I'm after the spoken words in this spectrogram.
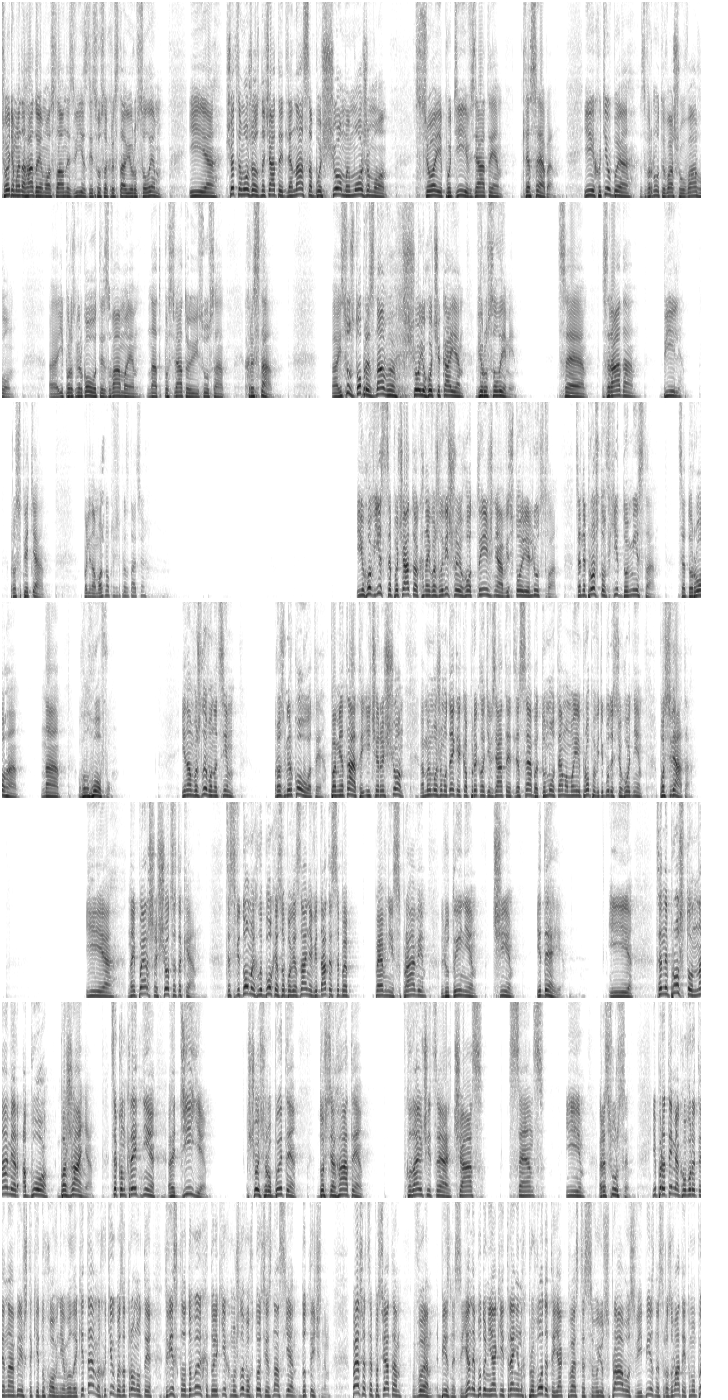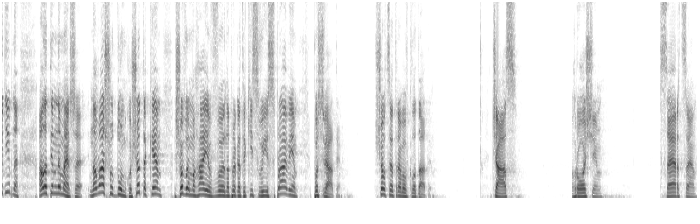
Сьогодні ми нагадуємо славний з'їзд Ісуса Христа в Єрусалим. І що це може означати для нас, або що ми можемо з цієї події взяти для себе. І хотів би звернути вашу увагу е, і порозмірковувати з вами над посвятою Ісуса Христа. Е, Ісус добре знав, що його чекає в Єрусалимі. Це зрада, біль, розп'яття. Поліна, можна включити презентацію? І його в'їзд це початок найважливішого його тижня в історії людства. Це не просто вхід до міста, це дорога на Голгофу. І нам важливо над цим розмірковувати, пам'ятати, і через що ми можемо декілька прикладів взяти для себе. Тому тема моєї проповіді буде сьогодні посвята. І найперше, що це таке? Це свідоме глибоке зобов'язання віддати себе певній справі, людині чи ідеї. І це не просто намір або бажання, це конкретні е, дії, щось робити, досягати, вкладаючи це час, сенс і ресурси. І перед тим як говорити на більш такі духовні великі теми, хотів би затронути дві складових, до яких, можливо, хтось із нас є дотичним. Перше це посвята в бізнесі. Я не буду ніякий тренінг проводити, як вести свою справу, свій бізнес, розвивати і тому подібне. Але тим не менше, на вашу думку, що таке, що вимагає в, наприклад, якійсь своїй справі посвяти? Що в це треба вкладати? Час, гроші, серце.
